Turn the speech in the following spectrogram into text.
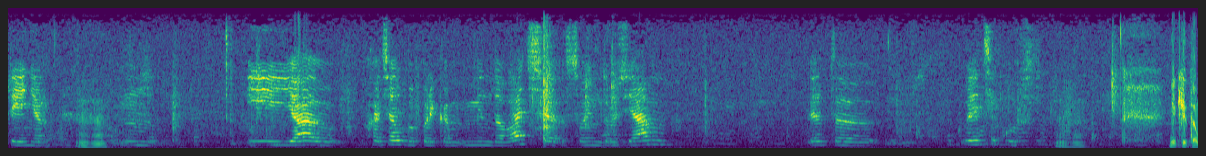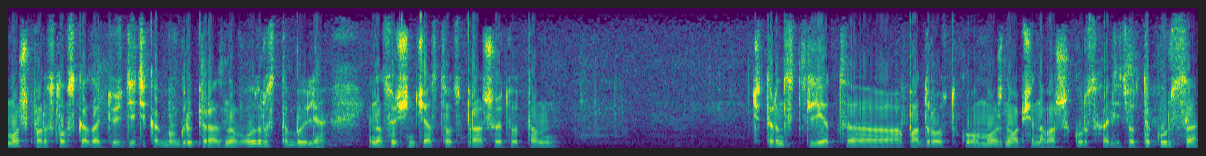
тренер. М, И я хотел бы порекомендовать своим друзьям это, эти курсы. Никита, можешь пару слов сказать? То есть дети как бы в группе разного возраста были, и нас очень часто вот спрашивают, вот там 14 лет э, подростку, можно вообще на ваши курсы ходить? Вот ты курсы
